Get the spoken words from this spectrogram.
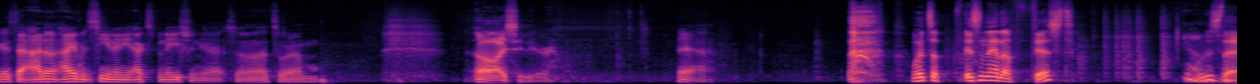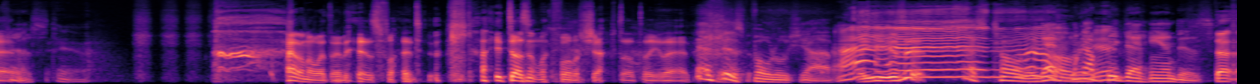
Like I said, I don't. I haven't seen any explanation yet, so that's what I'm. Oh, I see it here. Yeah, What's a? Isn't that a fist? Yeah, What is that? Fist. yeah. I don't know what that is, but it doesn't look photoshopped. I'll tell you that. That's just Photoshop. Is it? That's totally. That, look how big that hand is. That.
